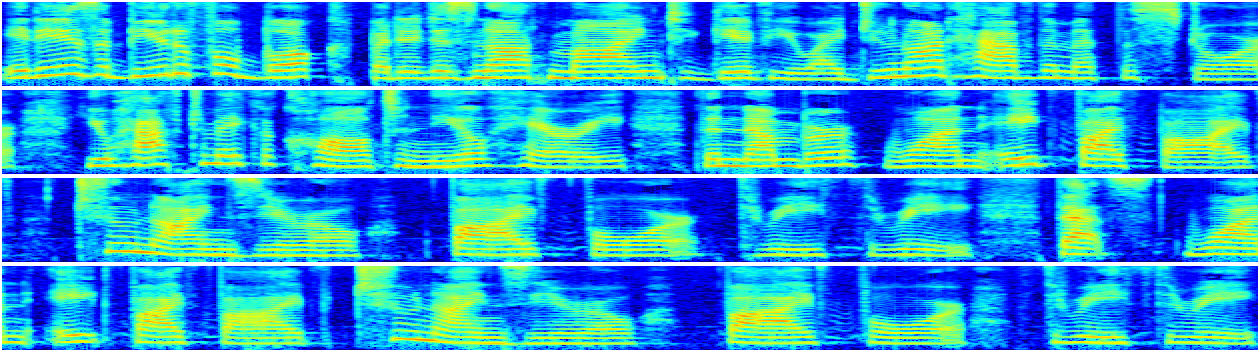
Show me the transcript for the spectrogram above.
It is a beautiful book, but it is not mine to give you. I do not have them at the store. You have to make a call to Neil Harry, the number 1 855 290 5433. That's 1 855 290 5433.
